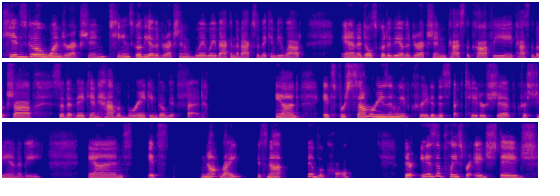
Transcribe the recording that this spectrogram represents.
kids go one direction, teens go the other direction, way, way back in the back so they can be loud. And adults go to the other direction, past the coffee, past the bookshop, so that they can have a break and go get fed. And it's for some reason we've created this spectatorship Christianity. And it's not right. It's not biblical. There is a place for age stage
